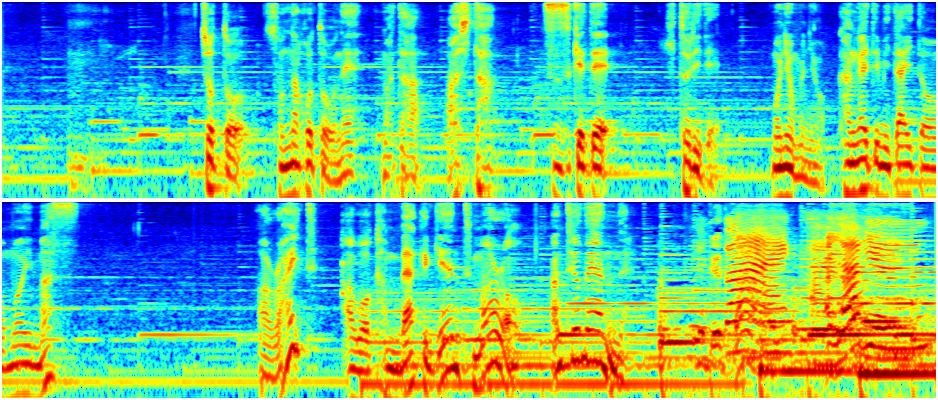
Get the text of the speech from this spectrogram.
うん、ちょっとそんなことをねまた明日続けて一人でもにょもにょ考えてみたいと思います Alright, I will come back again tomorrow. Until then, goodbye. I love you.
